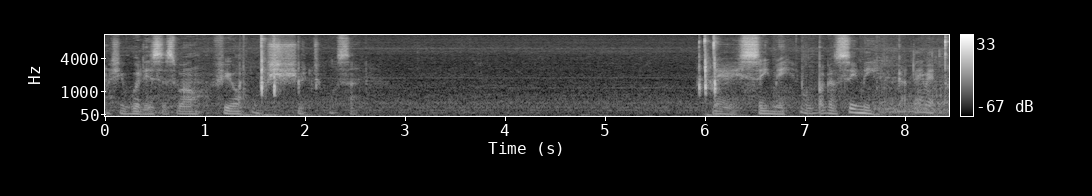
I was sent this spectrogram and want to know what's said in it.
Actually, wood is as well. Fuel. Oh, shoot. What's that? There, you see me. Oh, see me. God damn it.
